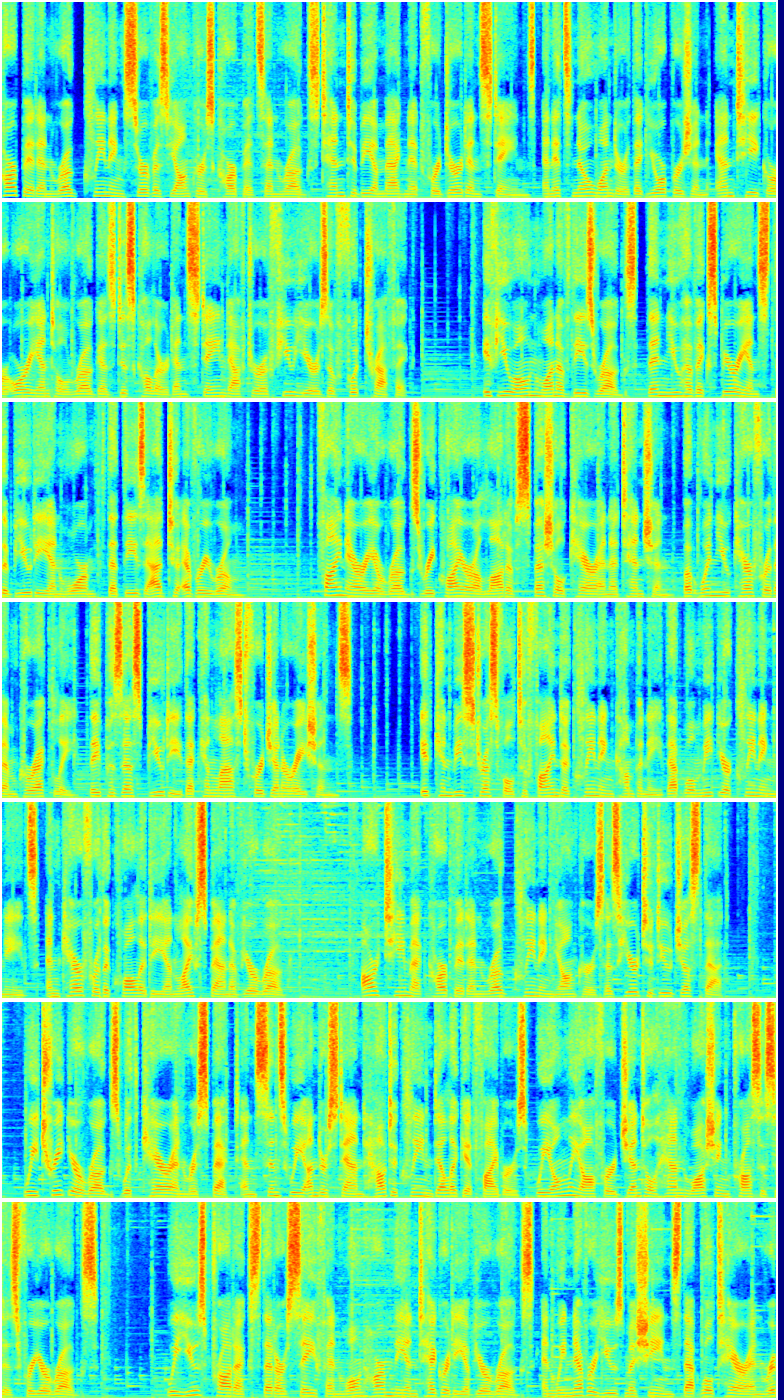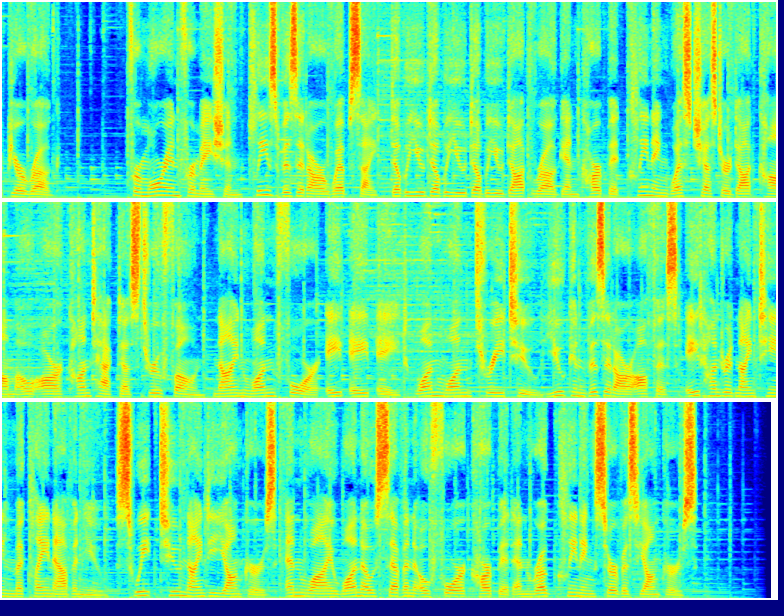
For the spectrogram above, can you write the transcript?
Carpet and rug cleaning service Yonkers carpets and rugs tend to be a magnet for dirt and stains, and it's no wonder that your Persian, antique or oriental rug is discolored and stained after a few years of foot traffic. If you own one of these rugs, then you have experienced the beauty and warmth that these add to every room. Fine area rugs require a lot of special care and attention, but when you care for them correctly, they possess beauty that can last for generations. It can be stressful to find a cleaning company that will meet your cleaning needs, and care for the quality and lifespan of your rug. Our team at Carpet and Rug Cleaning Yonkers is here to do just that. We treat your rugs with care and respect and since we understand how to clean delicate fibers, we only offer gentle hand washing processes for your rugs. We use products that are safe and won't harm the integrity of your rugs, and we never use machines that will tear and rip your rug. For more information please visit our website www.rugandcarpetcleaningwestchester.com or contact us through phone 914-888-1132 You can visit our office 819 McLean Avenue, Suite 290 Yonkers, NY 10704 Carpet and Rug Cleaning Service Yonkers.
